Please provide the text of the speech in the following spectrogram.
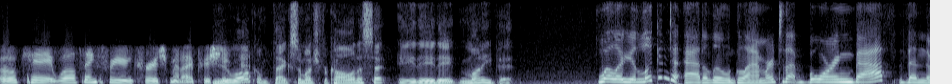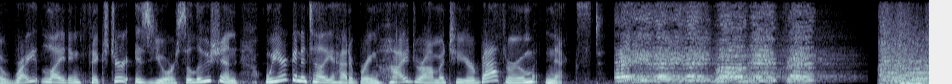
Okay. Well, thanks for your encouragement. I appreciate it. You're that. welcome. Thanks so much for calling us at 888 Money Pit. Well, are you looking to add a little glamour to that boring bath? Then the right lighting fixture is your solution. We are going to tell you how to bring high drama to your bathroom next. 888 Money Pit.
